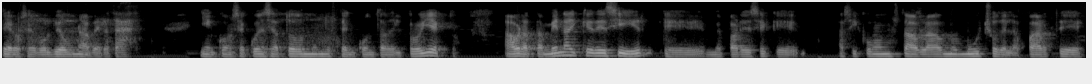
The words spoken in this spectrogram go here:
pero se volvió una verdad, y en consecuencia todo el mundo está en contra del proyecto. Ahora, también hay que decir, eh, me parece que así como hemos estado hablando mucho de la parte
